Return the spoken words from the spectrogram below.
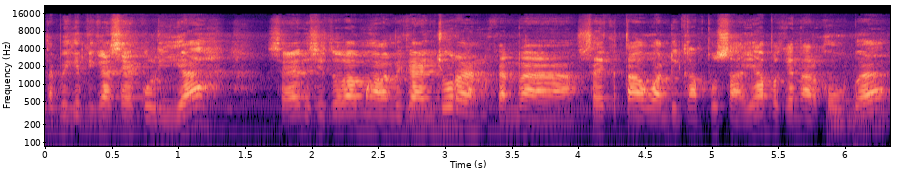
tapi ketika saya kuliah saya di situlah mengalami kehancuran karena saya ketahuan di kampus saya pakai narkoba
